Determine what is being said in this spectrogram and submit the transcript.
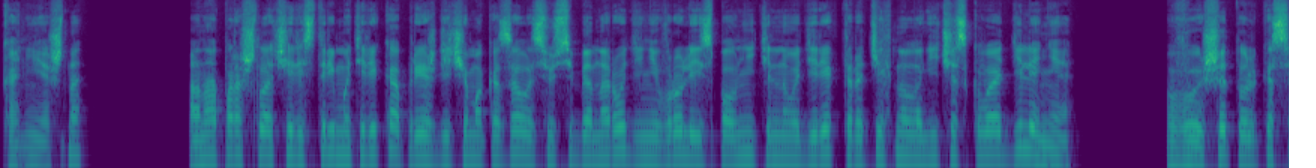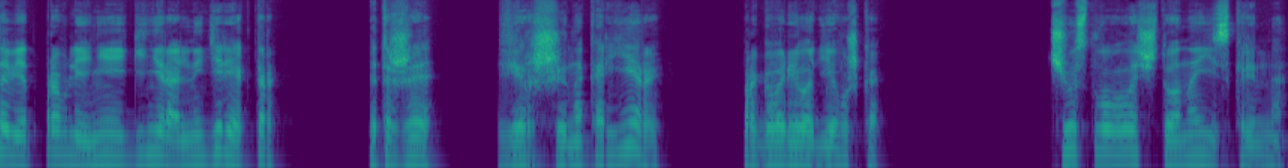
Конечно. Она прошла через три материка, прежде чем оказалась у себя на родине в роли исполнительного директора технологического отделения. Выше только совет правления и генеральный директор. Это же вершина карьеры, проговорила девушка. Чувствовалось, что она искренна.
